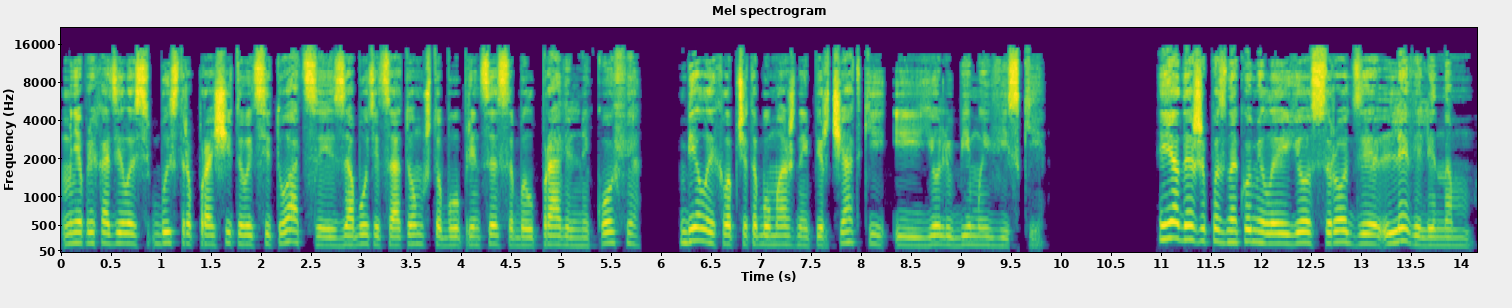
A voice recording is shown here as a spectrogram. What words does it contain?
Мне приходилось быстро просчитывать ситуации, заботиться о том, чтобы у принцессы был правильный кофе, белые хлопчатобумажные перчатки и ее любимый виски. Я даже познакомила ее с Роди Левелином.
